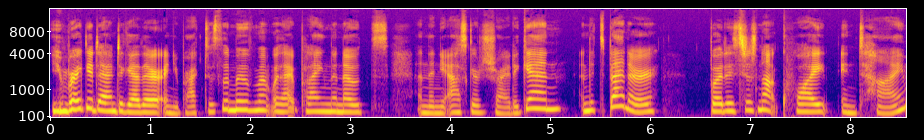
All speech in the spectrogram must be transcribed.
You break it down together and you practice the movement without playing the notes, and then you ask her to try it again, and it's better, but it's just not quite in time.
